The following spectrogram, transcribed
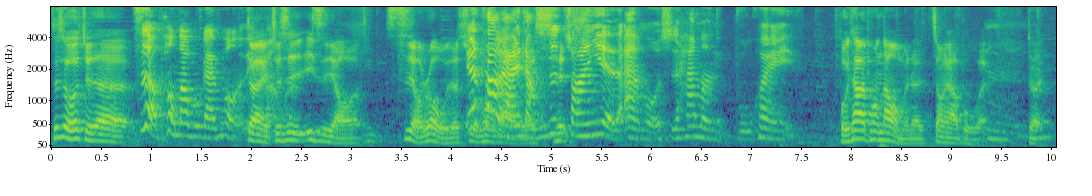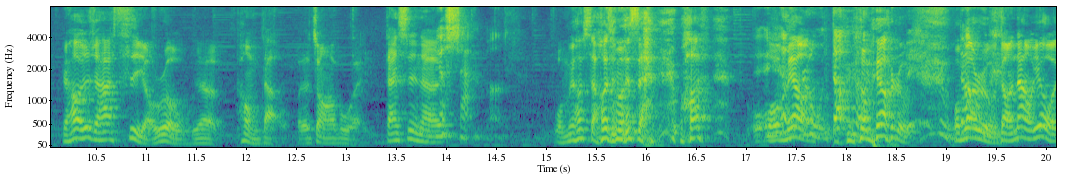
就是我觉得是有碰到不该碰的地方。对，就是一直有似有若无的触因为照理来讲，就是是专业的按摩师，他们不会，不太会碰到我们的重要部位。嗯，对，然后我就觉得他似有若无的碰到我的重要部位，但是呢有，闪吗？我没有闪，我怎么闪？我我我没有 蠕动 我没有蠕，我没有蠕动。那我因为我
